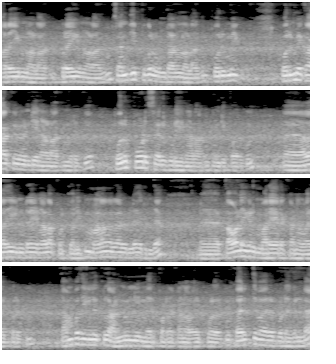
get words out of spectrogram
மறையும் நாளாகும் குறையும் நாளாகும் சந்திப்புகள் உண்டான நாளாகும் பொறுமை பொறுமை காக்க வேண்டிய நாளாகவும் இருக்குது பொறுப்போடு செயல்கூடிய நாளாகவும் கண்டிப்பாக இருக்கும். அதாவது இன்றைய நாளை பொறுத்த வரைக்கும் மனநலவில் இருந்த கவலைகள் மறையறதுக்கான வாய்ப்பு இருக்கும். தம்பதிகளுக்கு அன்னுண்ணியம் ஏற்படுறதுக்கான வாய்ப்புகள் இருக்கும். கருத்து வேறுபாடுகளில்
